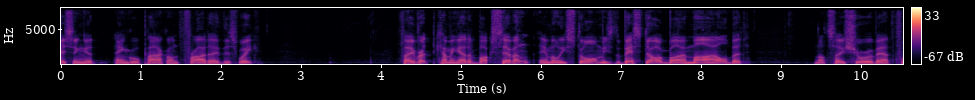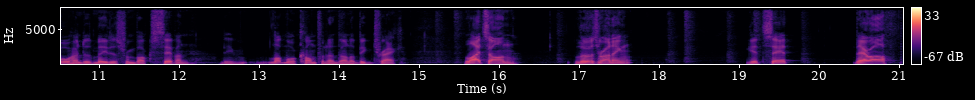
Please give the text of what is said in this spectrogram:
racing at Angle Park on Friday this week. Favourite coming out of box seven, Emily Storm. He's the best dog by a mile, but not so sure about 400 metres from box seven. Be a lot more confident on a big track. Lights on. Lures running. Get set. They're off.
